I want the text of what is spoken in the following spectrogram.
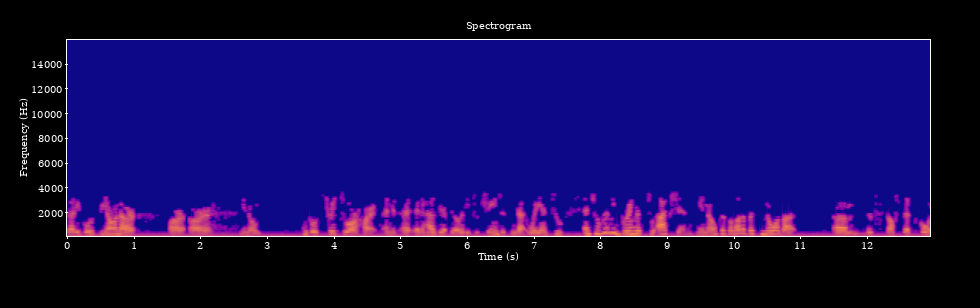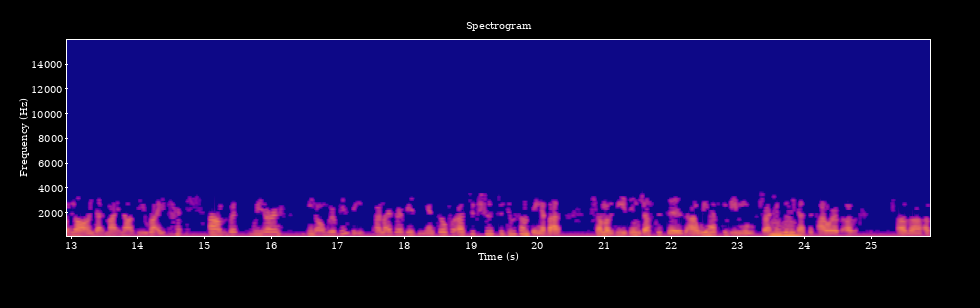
that it goes beyond our our, our you know it goes straight to our heart and it, it has the ability to change us in that way and to and to really bring us to action you know because a lot of us know about um, the stuff that's going on that might not be right. Um, but we are you know we're busy. Our lives are busy. And so for us to choose to do something about some of these injustices uh, we have to be moved. So I think mm-hmm. really that's the power of of, of, uh, of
